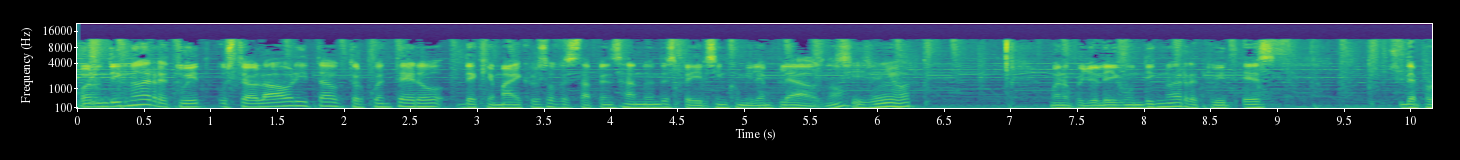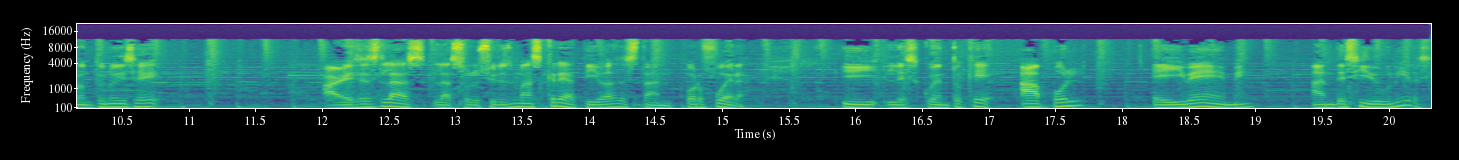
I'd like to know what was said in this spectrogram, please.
Bueno, un digno de retweet. Usted hablaba ahorita, doctor Cuentero, de que Microsoft está pensando en despedir 5.000 empleados, ¿no? Sí, señor. Bueno, pues yo le digo, un digno de retweet es, de pronto uno dice, a veces las, las soluciones más creativas están por fuera. Y les cuento que Apple e IBM han decidido unirse.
